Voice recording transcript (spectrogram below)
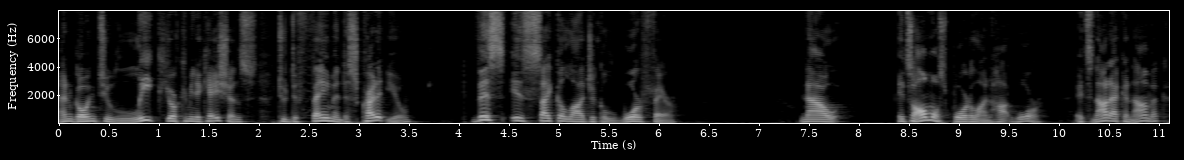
and going to leak your communications to defame and discredit you. This is psychological warfare. Now, it's almost borderline hot war. It's not economic.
